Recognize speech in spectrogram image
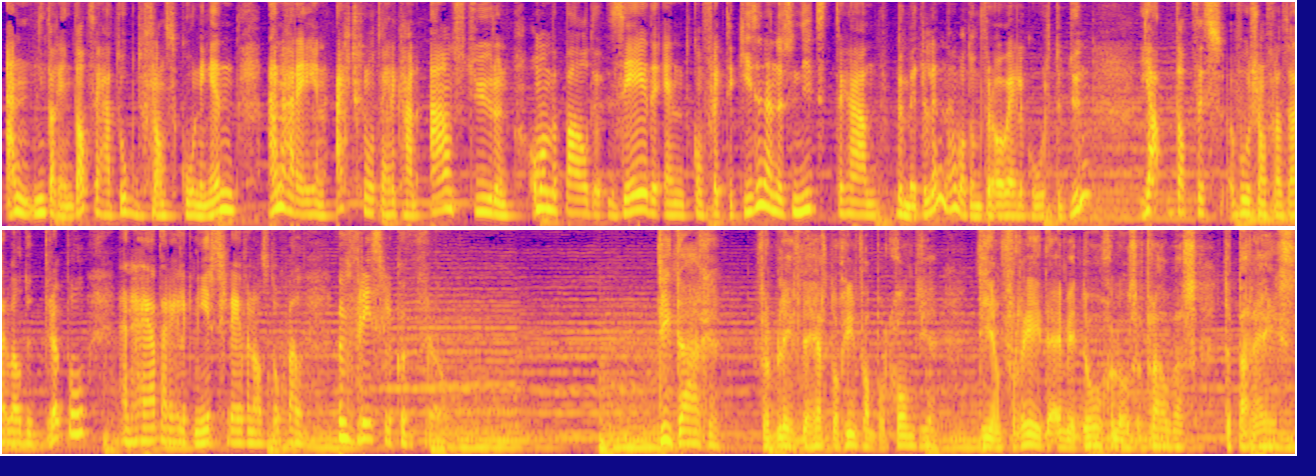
En niet alleen dat, zij gaat ook de Franse koningin en haar eigen echtgenoot eigenlijk gaan aansturen om een bepaalde zijde in het conflict te kiezen en dus niet te gaan bemiddelen, wat een vrouw eigenlijk hoort te doen. Ja, dat is voor Jean Frazard wel de druppel. En hij gaat haar eigenlijk neerschrijven als toch wel een vreselijke vrouw. Die dagen verbleef de hertogin van Bourgondië, die een vrede en meedogenloze vrouw was, te Parijs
